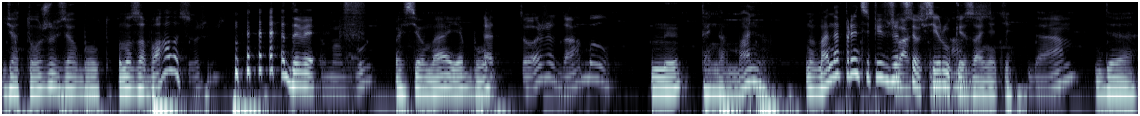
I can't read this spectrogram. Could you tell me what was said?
Я теж взяв болт. Воно забагалось? Тоже? ж? Диви. Мабуть. Ось у мене є болт. Я теж, да, болт? Не. Та й нормально. Ну, в мене, в принципі, вже Чувак, все, всі чи руки зайняті. Да. Да.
